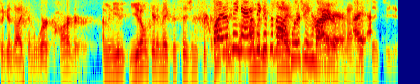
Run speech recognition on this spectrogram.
because I can work harder? I mean, you you don't get to make decisions for Well, I companies. don't think- so I don't think it's about clients do you working harder. I- listening to you.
